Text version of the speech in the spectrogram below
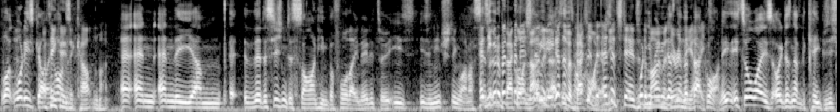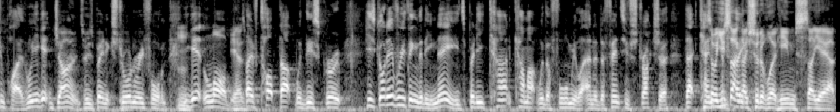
Like what is going on? I think on? he's a Carlton, mate. And and the um, the decision to sign him before they needed to is is an interesting one. I Has he got a backline? No, he doesn't have a backline. As it stands at the moment, they're in the back line. It's always oh he doesn't have the key position players. Well, you get Jones, who's been extraordinary for them. Mm. You get Lobb. They've been. topped up with this group. He's got everything that he needs, but he can't come up with a formula and a defensive structure that can. So are you compete. saying they should have let him stay out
